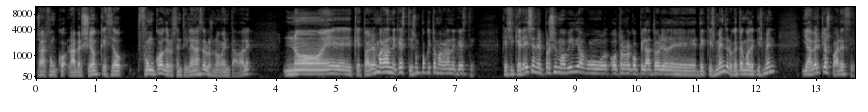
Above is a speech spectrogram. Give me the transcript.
O sea, el Funko, la versión que hizo Funko de los centinelas de los 90, ¿vale? No es... Que todavía es más grande que este. Es un poquito más grande que este. Que si queréis en el próximo vídeo hago otro recopilatorio de, de X-Men, de lo que tengo de X-Men. Y a ver qué os parece.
